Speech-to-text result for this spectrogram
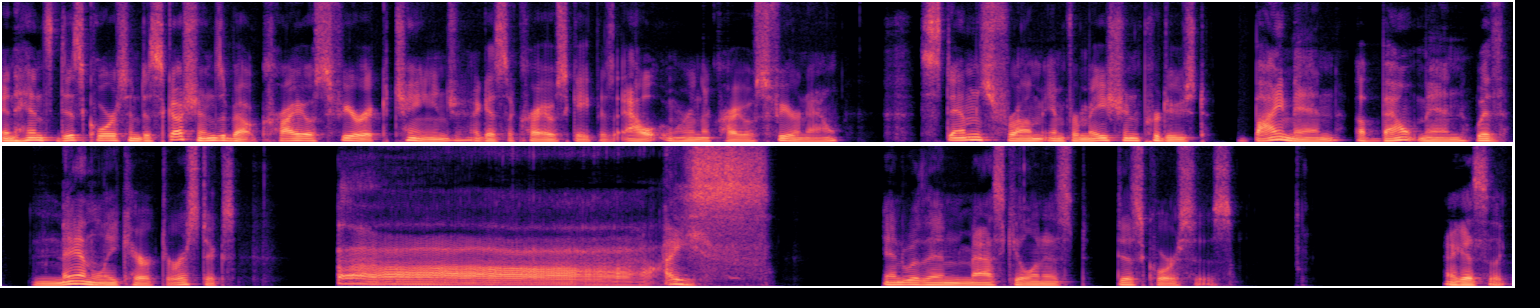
And hence, discourse and discussions about cryospheric change, I guess the cryoscape is out, and we're in the cryosphere now, stems from information produced by men about men with manly characteristics. Uh, ice. And within masculinist discourses. I guess like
